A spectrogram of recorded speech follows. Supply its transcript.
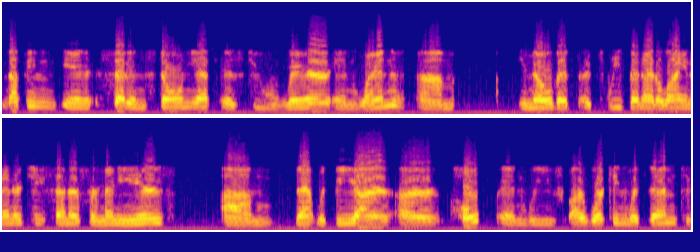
nothing in, set in stone yet as to where and when. Um, you know that we've been at Alliant Energy Center for many years. Um, that would be our, our hope, and we are working with them to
